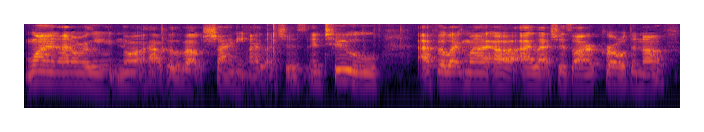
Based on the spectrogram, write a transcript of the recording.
one i don't really know how i feel about shiny eyelashes and two i feel like my uh, eyelashes are curled enough.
